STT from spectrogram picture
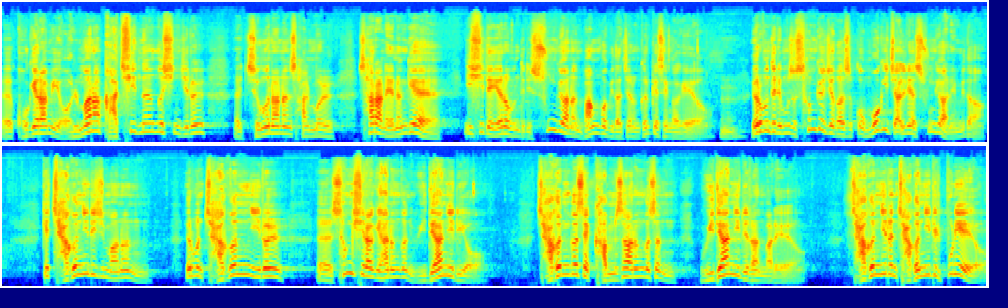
에, 고결함이 얼마나 가치 있는 것인지를 에, 증언하는 삶을 살아내는 게 이 시대 여러분들이 순교하는 방법이다 저는 그렇게 생각해요. 여러분들이 무슨 선교제 가서 꼭 목이 잘려야 순교 아닙니다. 이게 작은 일이지만은 여러분 작은 일을 에, 성실하게 하는 건 위대한 일이요. 작은 것에 감사하는 것은 위대한 일이란 말이에요. 작은 일은 작은 일일 뿐이에요.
